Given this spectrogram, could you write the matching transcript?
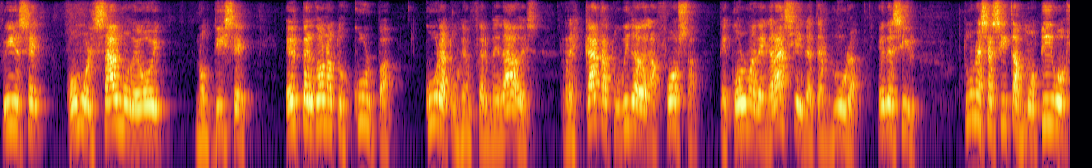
Fíjense cómo el Salmo de hoy nos dice, Él perdona tus culpas, cura tus enfermedades, rescata tu vida de la fosa, colma de gracia y de ternura es decir, tú necesitas motivos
